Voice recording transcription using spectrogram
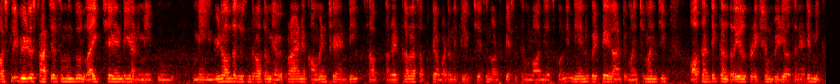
ఫస్ట్లీ వీడియో స్టార్ట్ చేసే ముందు లైక్ చేయండి అండ్ మీకు మీ వీడియో అంతా చూసిన తర్వాత మీ అభిప్రాయాన్ని కామెంట్ చేయండి. Sub red colour subscribe button click చేసి నోటిఫికేషన్స్ ఆన్ చేసుకోండి. నేను పెట్టే ఇలాంటి మంచి మంచి authentic and real production videos అనేవి మీకు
